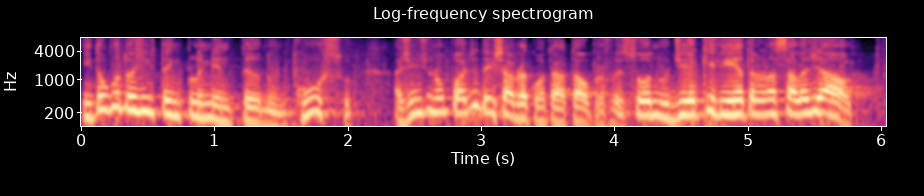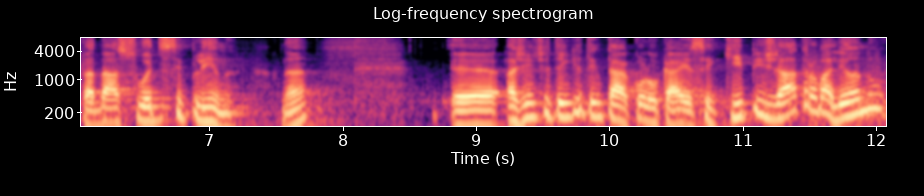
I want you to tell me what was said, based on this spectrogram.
Então, quando a gente está implementando um curso, a gente não pode deixar para contratar o professor no dia que ele entra na sala de aula, para dar a sua disciplina. Né? É, a gente tem que tentar colocar essa equipe já trabalhando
